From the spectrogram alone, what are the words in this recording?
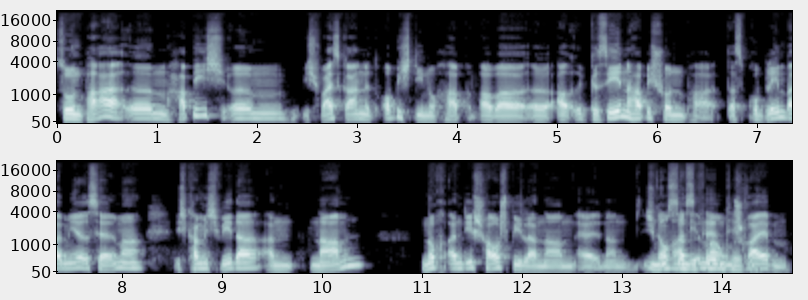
So 'n paar, ähm, habe ich. Ähm, ich weiß gar nicht, ob ich die noch habe, aber, äh, gesehen habe ich schon 'n paar. Das Problem bei mir ist ja immer, ich kann mich weder an Namen noch an die Schauspielernamen erinnern. Ich Noch muss das immer umschreiben.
